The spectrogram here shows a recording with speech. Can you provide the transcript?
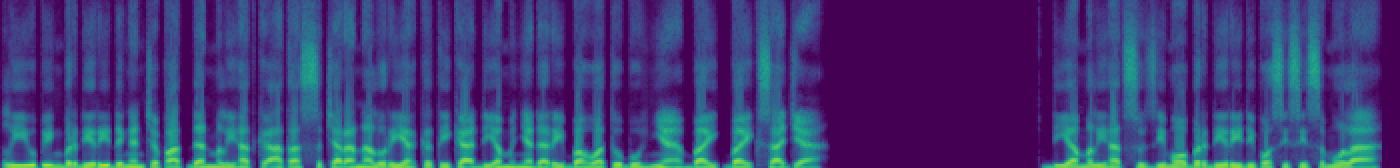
Liu Ping berdiri dengan cepat dan melihat ke atas secara naluriah ketika dia menyadari bahwa tubuhnya baik-baik saja. Dia melihat Suzimo berdiri di posisi semula,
